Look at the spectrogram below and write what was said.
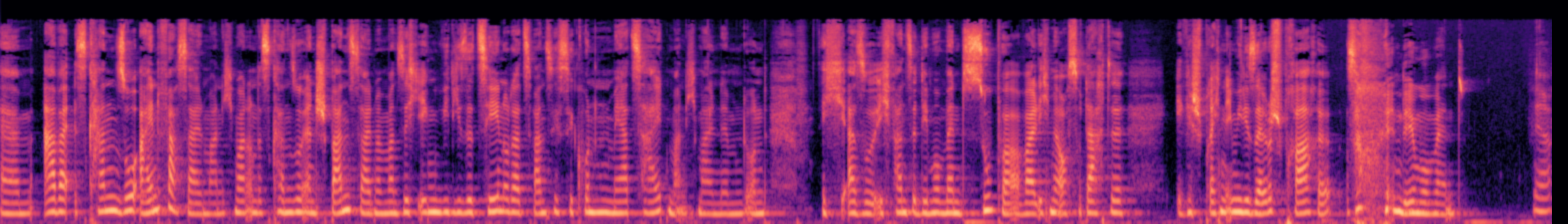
Ähm, aber es kann so einfach sein manchmal und es kann so entspannt sein, wenn man sich irgendwie diese 10 oder 20 Sekunden mehr Zeit manchmal nimmt. Und ich, also ich fand es in dem Moment super, weil ich mir auch so dachte, wir sprechen irgendwie dieselbe Sprache, so in dem Moment. Ja,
